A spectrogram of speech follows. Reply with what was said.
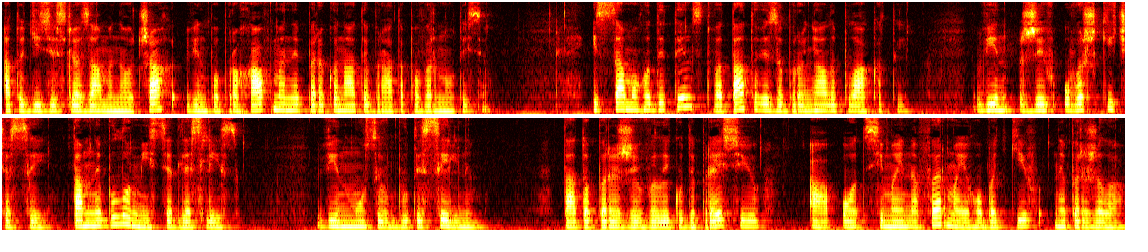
а тоді зі сльозами на очах він попрохав мене переконати брата повернутися. Із самого дитинства татові забороняли плакати. Він жив у важкі часи, там не було місця для сліз. Він мусив бути сильним. Тато пережив Велику депресію, а от сімейна ферма його батьків не пережила.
